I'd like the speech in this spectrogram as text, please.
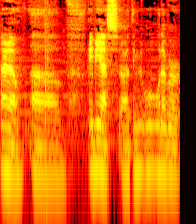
I don't know, uh, ABS or thing, whatever,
